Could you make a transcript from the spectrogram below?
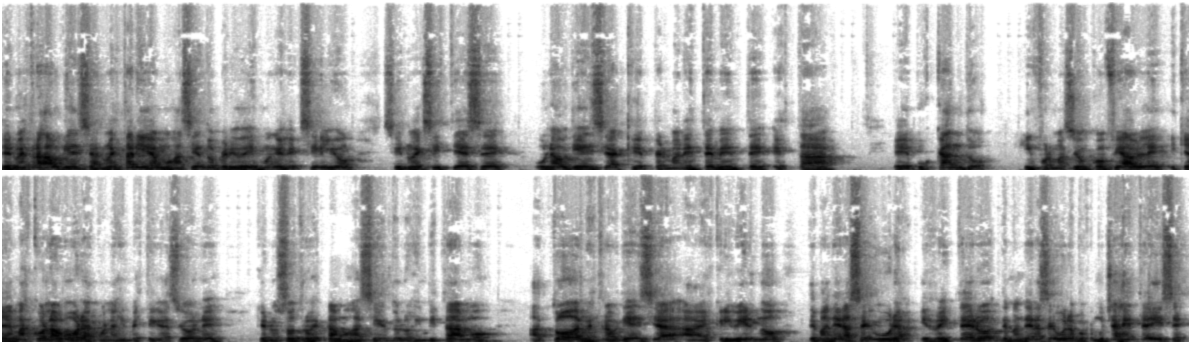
de nuestras audiencias. No estaríamos haciendo periodismo en el exilio si no existiese una audiencia que permanentemente está eh, buscando información confiable y que además colabora con las investigaciones que nosotros estamos haciendo. Los invitamos a toda nuestra audiencia a escribirnos de manera segura y reitero de manera segura porque mucha gente dice,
